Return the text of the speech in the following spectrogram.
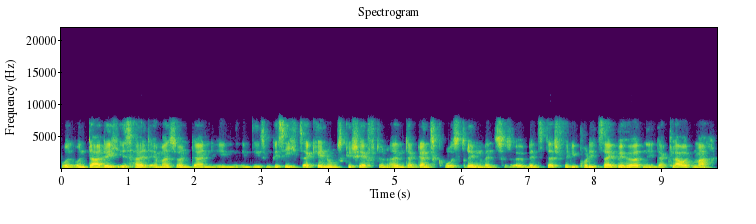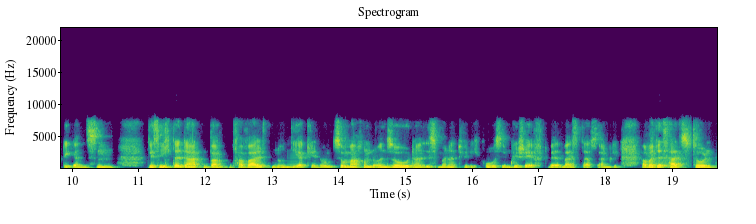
Und, und dadurch ist halt Amazon dann in, in diesem Gesichtserkennungsgeschäft und allem dann ganz groß drin, wenn es äh, das für die Polizeibehörden in der Cloud macht macht, die ganzen Gesichterdatenbanken verwalten und mhm. die Erkennung zu machen und so, dann ist man natürlich groß im Geschäft, was das angeht. Aber das hat so ein,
